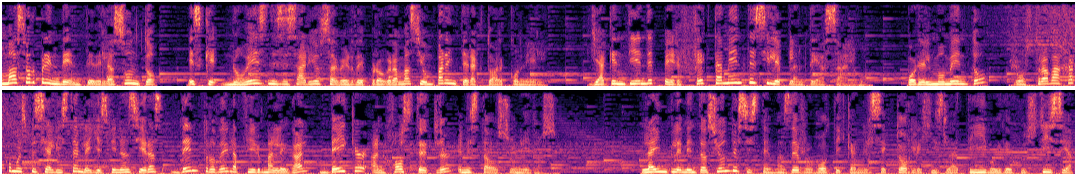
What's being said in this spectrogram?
más sorprendente del asunto es que no es necesario saber de programación para interactuar con él ya que entiende perfectamente si le planteas algo. Por el momento, Ross trabaja como especialista en leyes financieras dentro de la firma legal Baker ⁇ Hostetler en Estados Unidos. La implementación de sistemas de robótica en el sector legislativo y de justicia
